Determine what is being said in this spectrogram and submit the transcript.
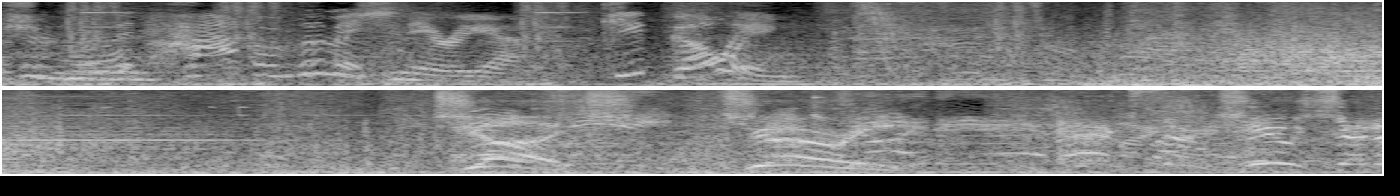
Captured more than half of the mission area. Keep going. Judge, jury, executioner!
